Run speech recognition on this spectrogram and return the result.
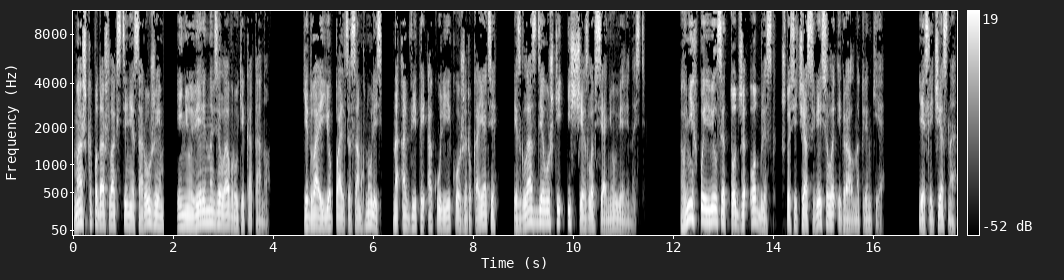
Машка подошла к стене с оружием и неуверенно взяла в руки катану. Едва ее пальцы сомкнулись на обвитой акульей коже рукояти, из глаз девушки исчезла вся неуверенность. В них появился тот же отблеск, что сейчас весело играл на клинке. Если честно,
